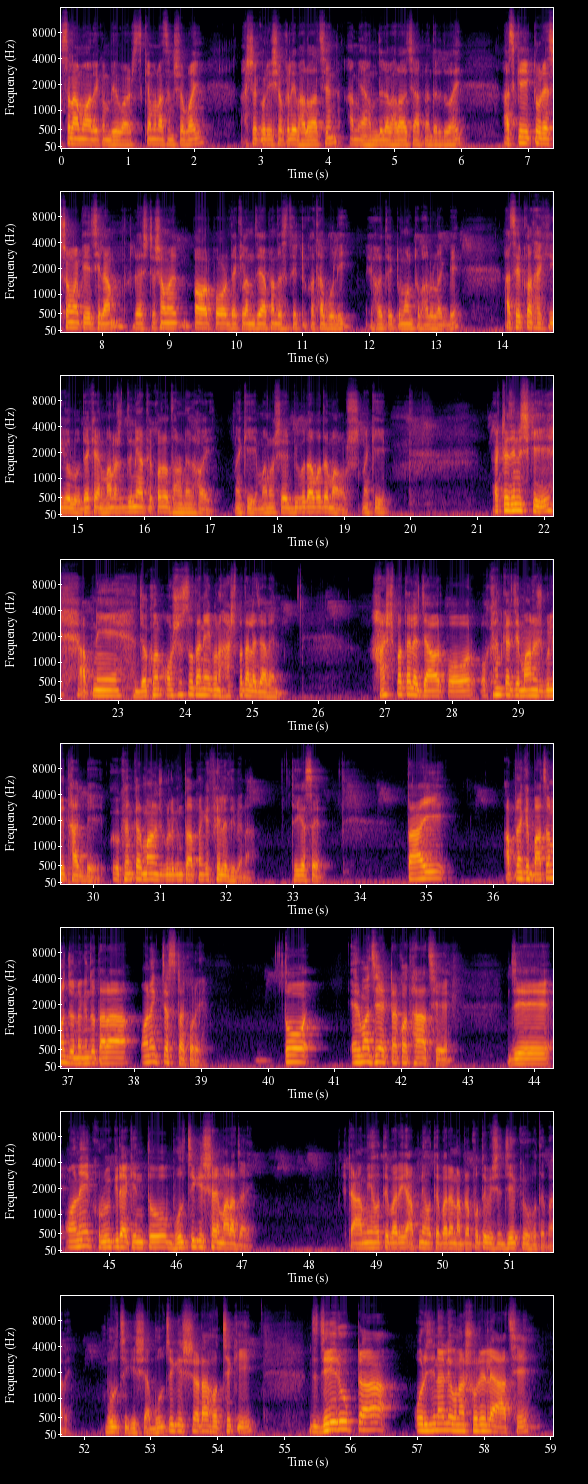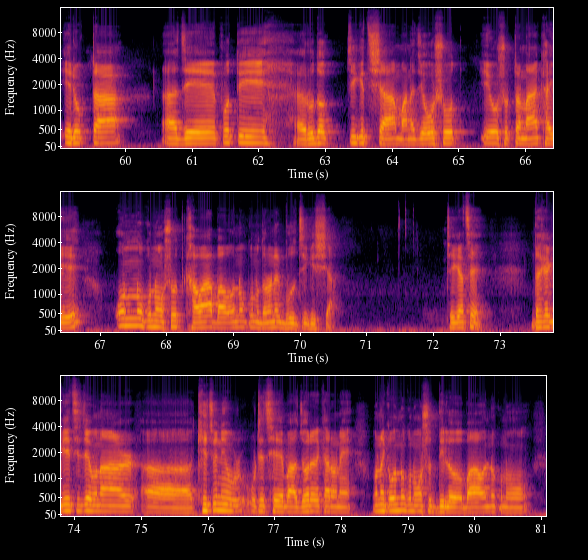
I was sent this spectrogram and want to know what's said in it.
আসসালামু আলাইকুম ভিউয়ার্স, কেমন আছেন সবাই? আশা করি সকলেই ভালো আছেন। আমি আলহামদুলিল্লাহ ভালো আছি আপনাদের দোয়ায়। আজকে একটু রেস্ট সময় পেয়েছিলাম। রেস্টের সময় পাওয়ার পর দেখলাম যে আপনাদের সাথে একটু কথা বলি। হয়তো একটু মনটা ভালো লাগবে। আজকের কথা কী হলো দেখেন, মানুষ দুনিয়াতে কত ধরনের হয়? নাকি মানুষের বিপদ আপদে মানুষ? নাকি? একটা জিনিস কি, আপনি যখন অসুস্থতা নিয়ে কোনো হাসপাতালে যাবেন হাসপাতালে যাওয়ার পর ওখানকার যে মানুষগুলি থাকবে, ওখানকার মানুষগুলি কিন্তু আপনাকে ফেলে দিবে না। ঠিক আছে? তাই আপনাকে বাঁচানোর জন্য কিন্তু তারা অনেক চেষ্টা করে। তো এর মাঝে একটা কথা আছে যে অনেক রুগীরা কিন্তু ভুল চিকিৎসায় মারা যায়। এটা আমি হতে পারি, আপনি হতে পারেন, আপনার প্রতিবেশী যে কেউ হতে পারে। ভুল চিকিৎসা। ভুল চিকিৎসাটা হচ্ছে কি? যে রোগটা অরিজিনালি ওনার শরীরে আছে। এই রোগটা যে প্রতিরোধক চিকিৎসা মানে যে ওষুধ, এই ওষুধটা না খাইয়ে অন্য কোনো ওষুধ খাওয়া বা অন্য কোনো ধরনের ভুল চিকিৎসা। ঠিক আছে? দেখা গিয়েছে যে ওনার খিঁচুনি উঠেছে বা জ্বরের কারণে ওনাকে অন্য কোনো ওষুধ দিল বা অন্য কোনো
